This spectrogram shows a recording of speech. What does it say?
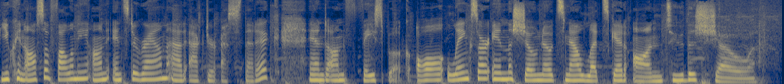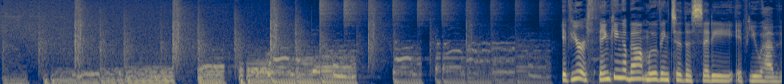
You can also follow me on Instagram at Actor Aesthetic and on Facebook. All links are in the show notes. Now let's get on to the show. If you're thinking about moving to the city, if you have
